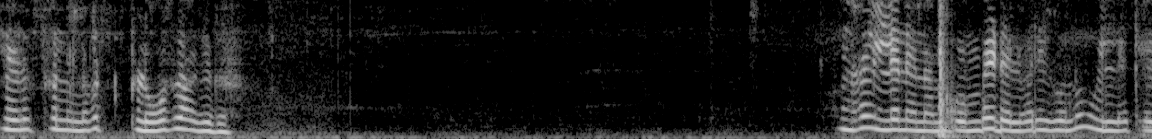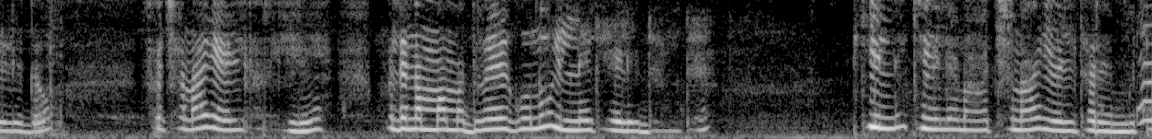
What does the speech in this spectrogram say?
ಕೇಳಿಸ್ತಾನಿಲ್ಲ ಬಟ್ ಕ್ಲೋಸ್ ಆಗಿದೆ. ಅಂದರೆ ಇಲ್ಲೇ ನಾನು ಗೊಂಬೆ ಡೆಲ್ವರಿಗೂ ಇಲ್ಲೇ ಕೇಳಿದ್ದು. ಸೊ ಚೆನ್ನಾಗಿ ಹೇಳ್ತಾರೆ ಇಲ್ಲಿ. ಮತ್ತು ನಮ್ಮ ಮದುವೆಗೂ ಇಲ್ಲೇ ಕೇಳಿದ್ದಂತೆ. ಇಲ್ಲಿ ಕೇಳೋಣ ಚೆನ್ನಾಗಿ ಹೇಳ್ತಾರೆ ಅಂದ್ಬಿಟ್ಟು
